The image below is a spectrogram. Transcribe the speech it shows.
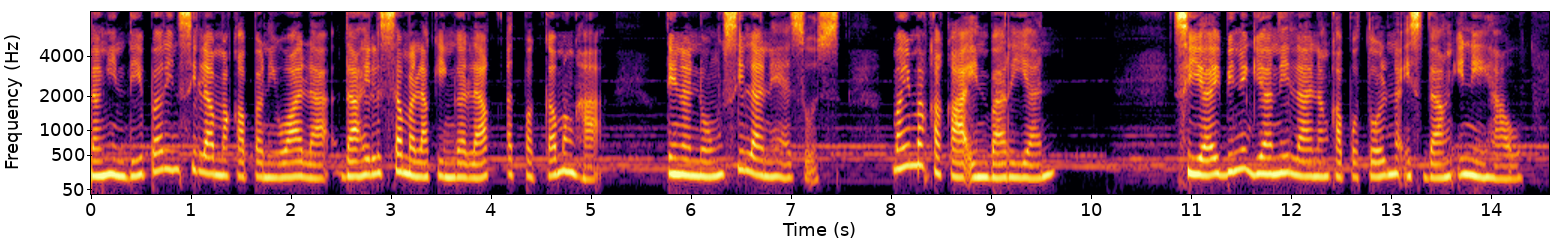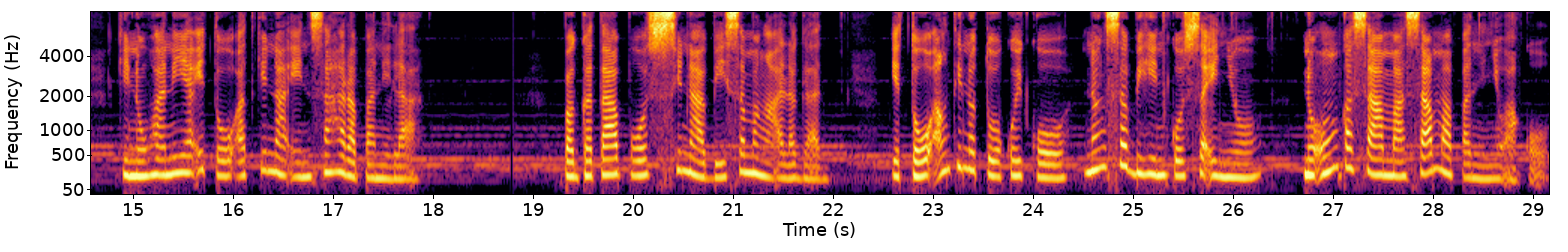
Nang hindi pa rin sila makapaniwala dahil sa malaking galak at pagkamangha, tinanong sila ni Jesus, May makakain ba riyan? Siya ay binigyan nila ng kaputol na isdang inihaw. Kinuha niya ito at kinain sa harapan nila. Pagkatapos sinabi sa mga alagad, Ito ang tinutukoy ko nang sabihin ko sa inyo noong kasama-sama pa ninyo ako.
